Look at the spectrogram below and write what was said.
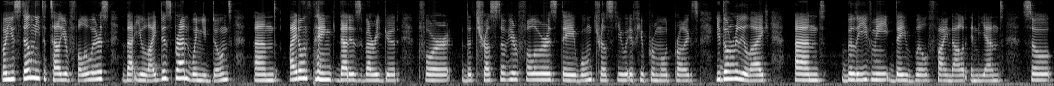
but you still need to tell your followers that you like this brand when you don't, and I don't think that is very good for the trust of your followers. They won't trust you if you promote products you don't really like, and believe me, they will find out in the end. So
